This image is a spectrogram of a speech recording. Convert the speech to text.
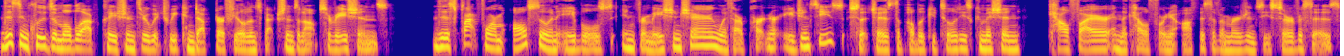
This includes a mobile application through which we conduct our field inspections and observations. This platform also enables information sharing with our partner agencies, such as the Public Utilities Commission, CAL FIRE, and the California Office of Emergency Services.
